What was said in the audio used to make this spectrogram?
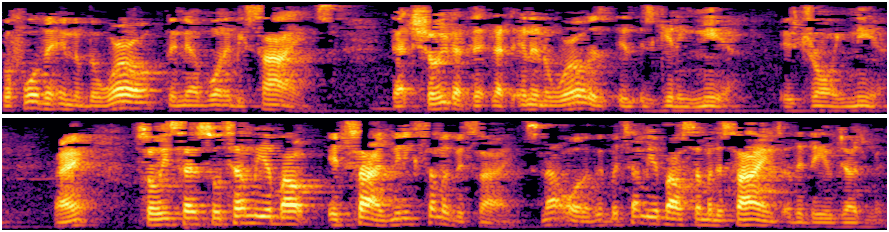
before the end of the world, then there are going to be signs that show you that the, that the end of the world is, is, is getting near, is drawing near. Right? So he says, so tell me about its signs, meaning some of its signs. Not all of it, but tell me about some of the signs of the day of judgment.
